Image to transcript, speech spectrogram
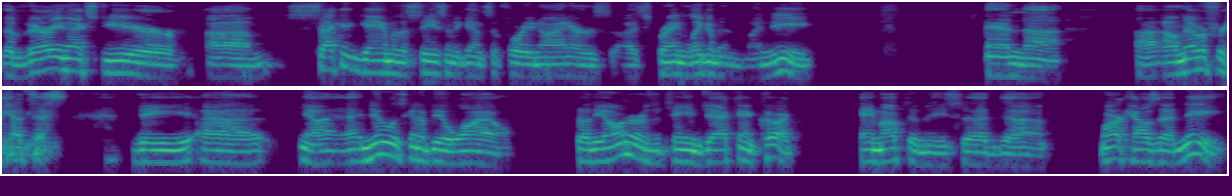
The very next year, um, second game of the season against the 49ers, I sprained ligament in my knee, and uh, I'll never forget this. The uh, you know, I, knew it was going to be a while. So the owner of the team, Jack Kent Cooke, came up to me. He said, uh, "Mark, how's that knee?"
